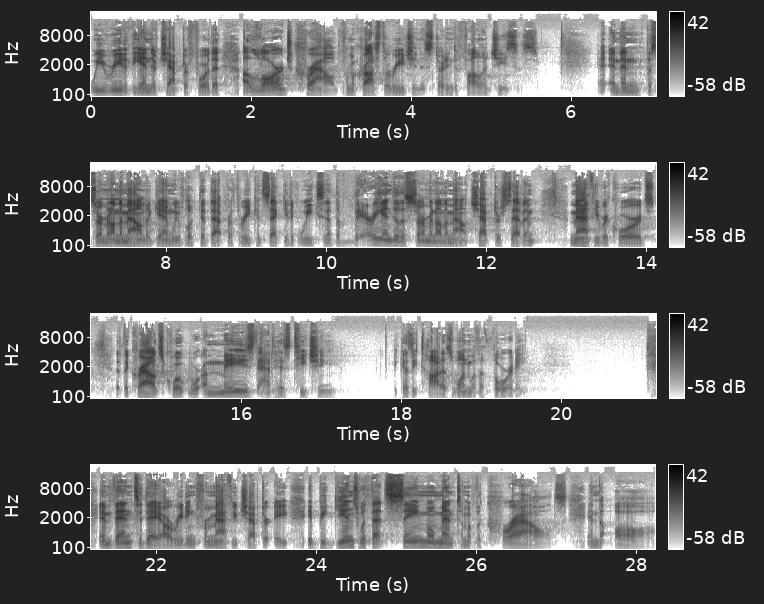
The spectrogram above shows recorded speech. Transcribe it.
we read at the end of chapter 4 that a large crowd from across the region is starting to follow Jesus. And then the Sermon on the Mount, again, we've looked at that for three consecutive weeks. And at the very end of the Sermon on the Mount, chapter 7, Matthew records that the crowds, quote, were amazed at his teaching because he taught as one with authority. And then today, our reading from Matthew chapter 8, it begins with that same momentum of the crowds and the awe.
